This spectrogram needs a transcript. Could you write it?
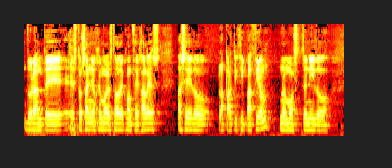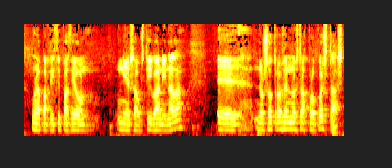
durante estos años que hemos estado de concejales ha sido la participación. No hemos tenido una participación ni exhaustiva ni nada. Eh, nosotros en nuestras propuestas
